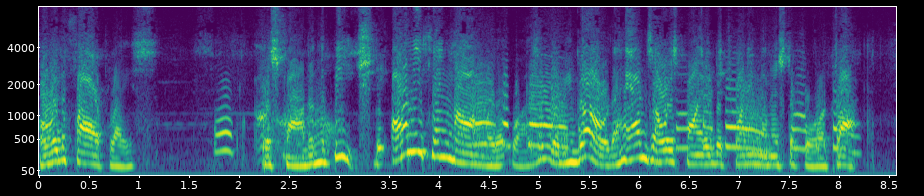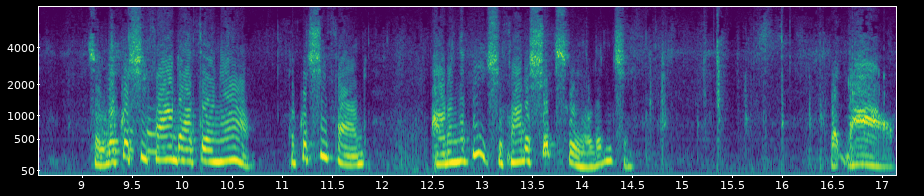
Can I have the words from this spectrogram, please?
over the fireplace was found on the beach. The only thing wrong with it was it wouldn't go. The hands always pointed to 20 minutes to 4 o'clock. So look what she found out there now. Look what she found out on the beach. She found a ship's wheel, didn't she? But now,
